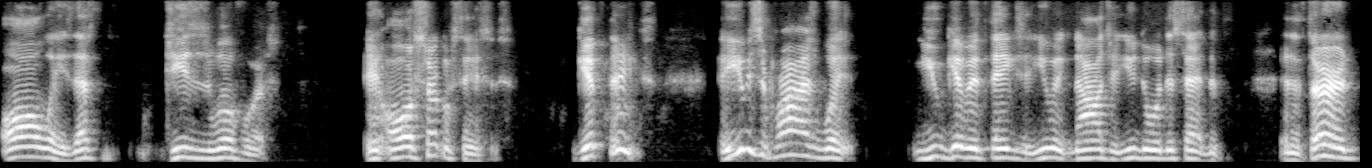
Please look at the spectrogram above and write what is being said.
always. That's Jesus' will for us in all circumstances. Give thanks, and you'd be surprised what you giving things and you acknowledge it. You doing this, that, and the, and the third,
